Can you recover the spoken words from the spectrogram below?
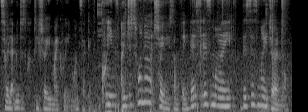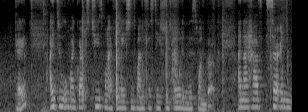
So let me just quickly show you my queen. One second. Queens, I just want to show you something. This is my this is my journal okay i do all my gratitudes my affirmations manifestations all in this one book and i have certain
